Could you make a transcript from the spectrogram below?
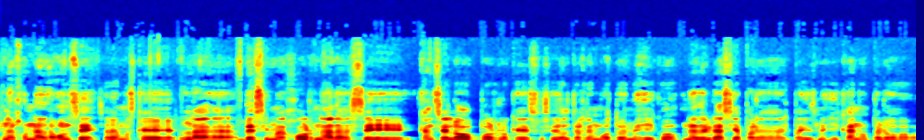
La jornada 11. Sabemos que la décima jornada se canceló por lo que sucedió el terremoto en México. Una desgracia para el país mexicano pero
